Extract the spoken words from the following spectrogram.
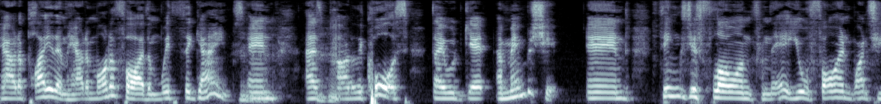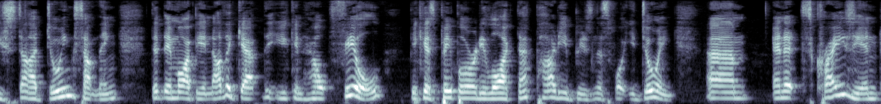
how to play them, how to modify them with the games. Mm-hmm. And as mm-hmm. part of the course, they would get a membership. And things just flow on from there. You'll find once you start doing something that there might be another gap that you can help fill because people already like that part of your business, what you're doing. Um, and it's crazy. And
